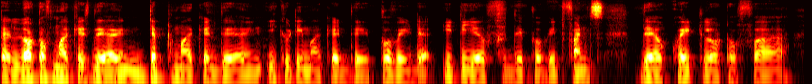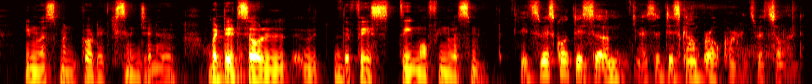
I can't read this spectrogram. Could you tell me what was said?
a lot of markets. They are in debt market, they are in equity market, they provide ETF, they provide funds. They have quite a lot of uh, investment products in general. But it's all the face theme of investment. It's Swissquote is um, as a discount broker in Switzerland.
